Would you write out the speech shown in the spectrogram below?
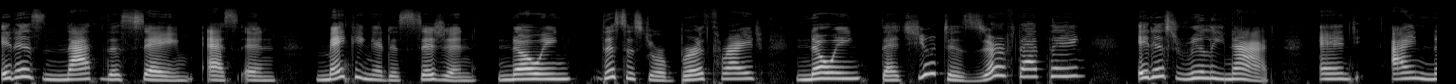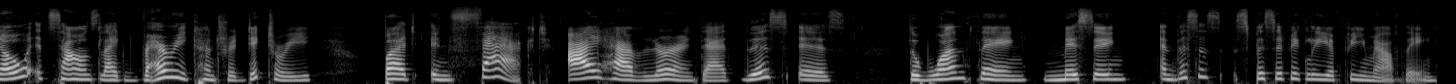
It is not the same as in making a decision knowing this is your birthright, knowing that you deserve that thing. It is really not. And I know it sounds like very contradictory, but in fact, I have learned that this is the one thing missing, and this is specifically a female thing.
